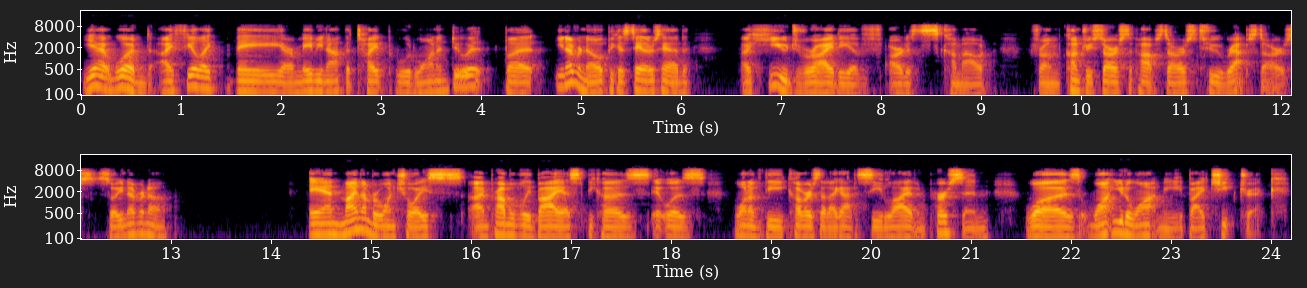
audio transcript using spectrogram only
Yeah, it would. I feel like they are maybe not the type who would want to do it, but you never know because Taylor's had a huge variety of artists come out from country stars to pop stars to rap stars, so you never know. And my number one choice, I'm probably biased because it was one of the covers that I got to see live in person was Want You to Want Me by Cheap Trick.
